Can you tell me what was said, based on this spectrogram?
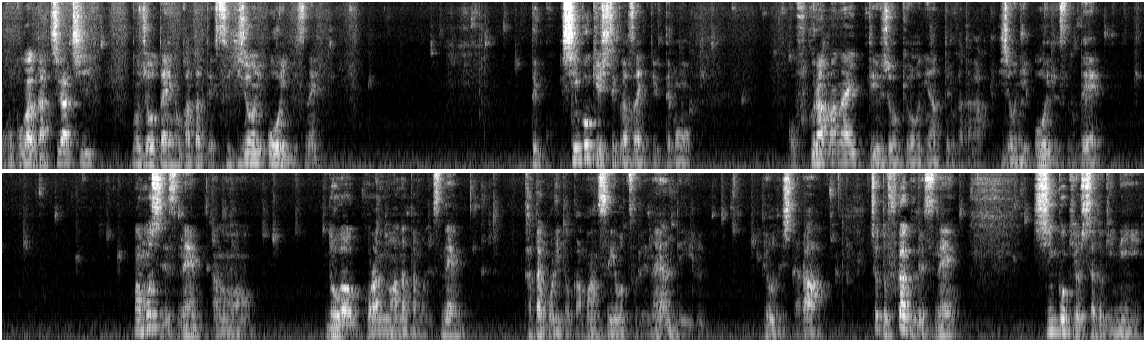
うここがガチガチの状態の方って非常に多いんですね。で深呼吸してくださいって言ってもこう膨らまないっていう状況になってる方が非常に多いですので、まあ、もしですねあの動画をご覧のあなたもですね肩こりとか慢性腰痛で悩んでいるようでしたらちょっと深くですね深呼吸をした時に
